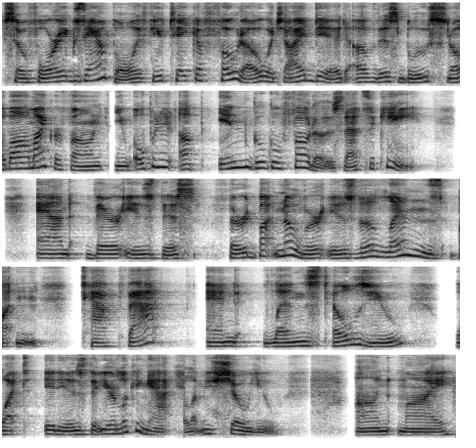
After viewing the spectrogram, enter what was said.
So for example, if you take a photo, which I did, of this blue snowball microphone, you open it up in Google Photos. That's a key. And there is this third button over is the lens button. Tap that and Lens tells you what it is that you're looking at. Let me show you on my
